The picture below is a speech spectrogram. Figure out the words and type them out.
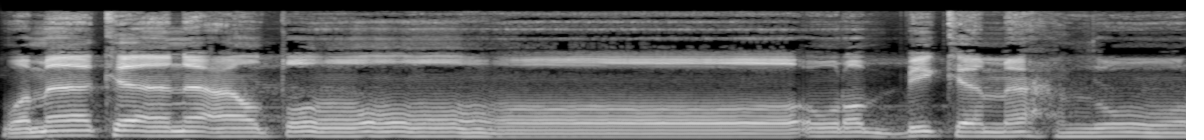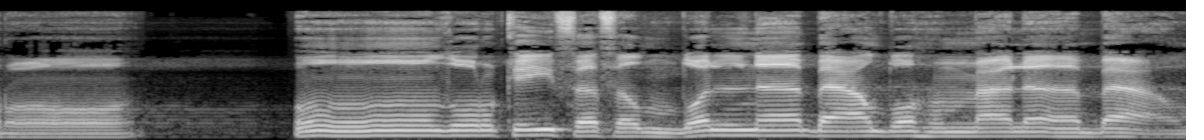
وما كان عطاء ربك محذورا انظر كيف فضلنا بعضهم على بعض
